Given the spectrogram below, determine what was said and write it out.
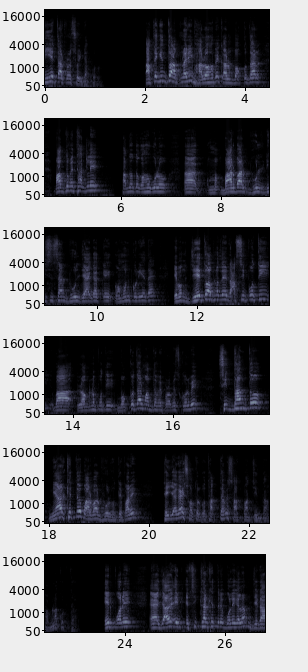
নিয়ে তারপরে সইটা করুন। তাতে কিন্তু আপনারই ভালো হবে, কারণ বক্রতার মাধ্যমে থাকলে সাধারণত গ্রহগুলো বারবার ভুল ডিসিশন, ভুল জায়গাকে গমন করিয়ে দেয়। এবং যেহেতু আপনাদের রাশিপতি বা লগ্নপতি বক্রতার মাধ্যমে প্রবেশ করবে, সিদ্ধান্ত নেয়ার ক্ষেত্রেও বারবার ভুল হতে পারে। সেই জায়গায় সতর্ক থাকতে হবে, সাত পাঁচ চিন্তা ভাবনা করতে হবে। এরপরে যারা এই শিক্ষার ক্ষেত্রে বলে গেলাম, যেটা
